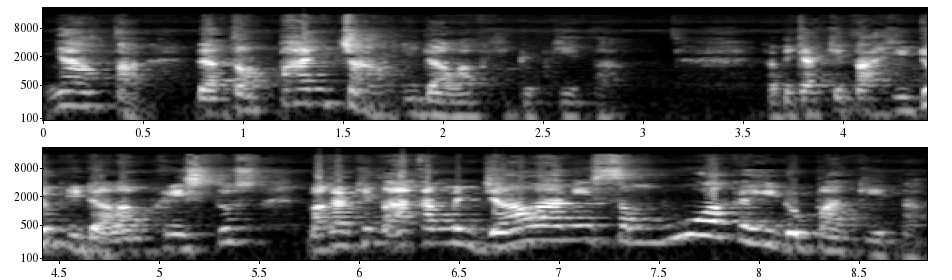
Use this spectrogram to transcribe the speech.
nyata dan terpancar di dalam hidup kita. Ketika kita hidup di dalam Kristus, maka kita akan menjalani semua kehidupan kita,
